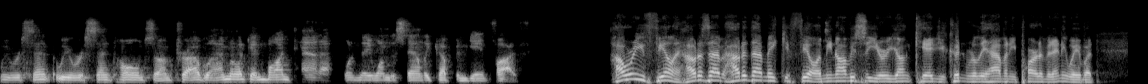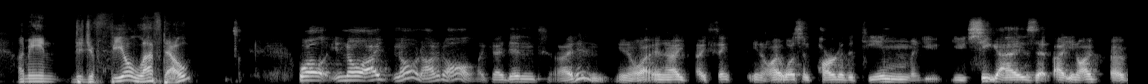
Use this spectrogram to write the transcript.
We were sent. We were sent home. So I'm traveling. I'm like in Montana when they won the Stanley Cup in Game Five. How are you feeling? How does that? How did that make you feel? I mean, obviously you're a young kid. You couldn't really have any part of it anyway. But I mean, did you feel left out? Well, you know, I no, not at all. Like I didn't, I didn't, you know, and I, I think, you know, I wasn't part of the team. You, you see guys that I, you know, I've, I've,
